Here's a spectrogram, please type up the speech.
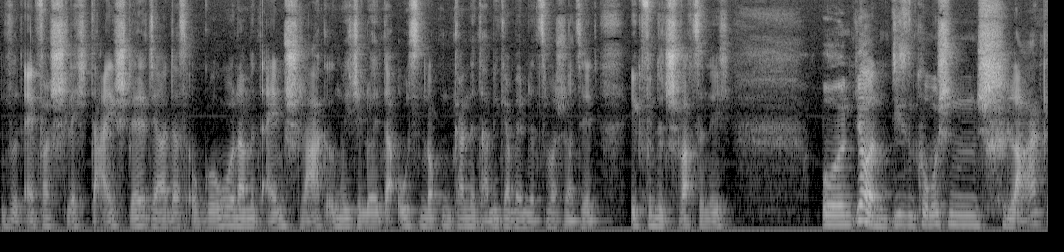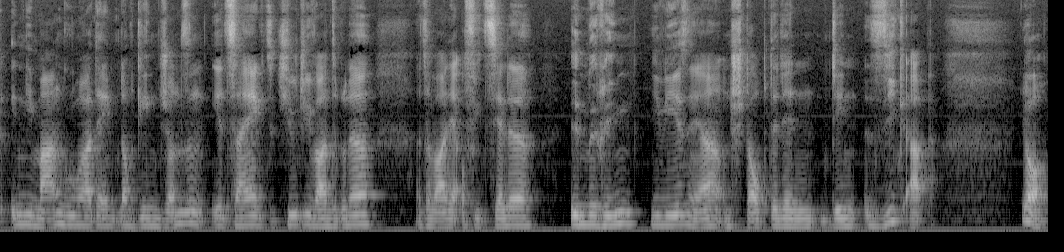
wird einfach schlecht dargestellt, ja, dass Ogogo da mit einem Schlag irgendwelche Leute ausnocken kann. Das habe ich ja beim letzten Mal schon erzählt. Ich finde das schwachsinnig. Und ja, diesen komischen Schlag in die Magengrube hat er eben noch gegen Johnson gezeigt. Cutie war drinne, also war der offizielle im Ring gewesen, ja, und staubte den, den Sieg ab. Ja,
